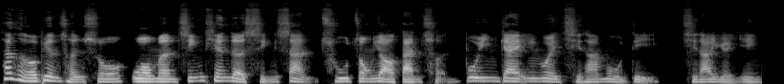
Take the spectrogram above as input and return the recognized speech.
它可能会变成说，我们今天的行善初衷要单纯，不应该因为其他目的。其他原因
